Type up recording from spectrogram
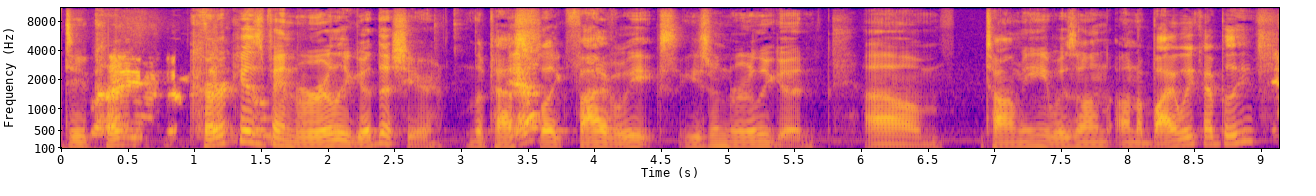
Dude, Kirk, didn't even notice Kirk has been really good this year. The past Yeah. like five weeks, he's been really good. Um, Tommy was on on a bye week, I believe. Yeah,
